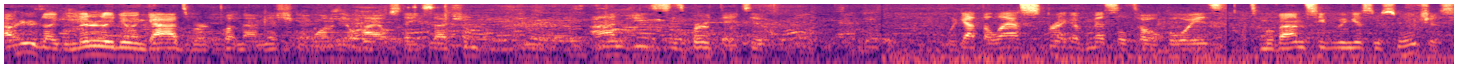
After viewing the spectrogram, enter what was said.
Out here, like literally doing God's work, putting out Michigan, one of the Ohio State section, on Jesus' birthday too. We got the last sprig of mistletoe, boys. Let's move on and see if we can get some smooches.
